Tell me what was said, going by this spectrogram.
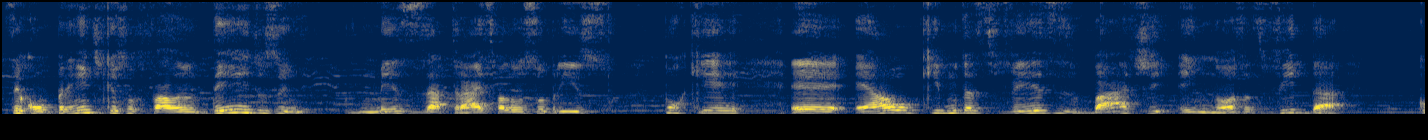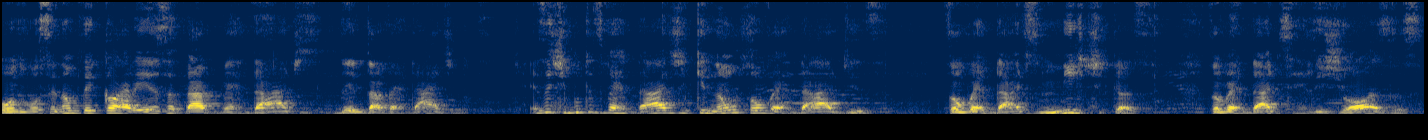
Você compreende que eu estou falando desde os meses atrás, falando sobre isso? Porque é, é algo que muitas vezes bate em nossas vidas. Quando você não tem clareza da verdade, dentro da verdade. Existem muitas verdades que não são verdades. São verdades místicas. São verdades religiosas.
